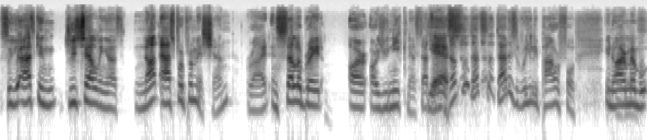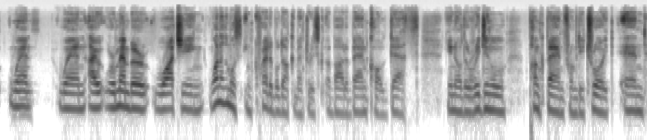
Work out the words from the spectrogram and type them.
So you're asking, you're telling us not ask for permission, right, and celebrate our our uniqueness. That's Yes. that's, that's that is really powerful. You know, I remember when when I remember watching one of the most incredible documentaries about a band called Death. You know, the original punk band from Detroit, and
